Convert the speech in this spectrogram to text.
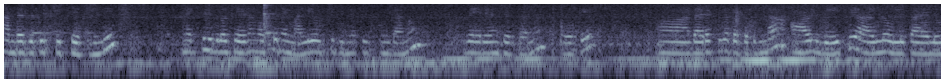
హండ్రెడ్ రూపీస్కి ఇచ్చేసింది. నెక్స్ట్ ఇందులో చేయడం వస్తే నేను మళ్ళీ వచ్చి గిన్నె తీసుకుంటాను. వేరే అని చెప్పాను. ఓకే. డైరెక్ట్గా పెట్టకుండా ఆయిల్ వేసి ఆయిల్లో ఉల్లిపాయలు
